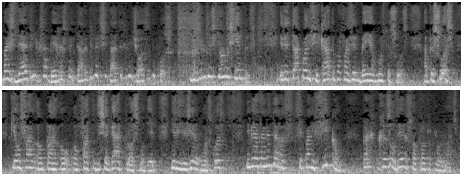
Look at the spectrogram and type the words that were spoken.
mas devem saber respeitar a diversidade religiosa do povo. Inclusive deste homem simples. Ele está qualificado para fazer bem a algumas pessoas. Há pessoas que, ao, ao, ao fato de chegar próximo dele e ele dizer algumas coisas, imediatamente elas se qualificam para resolver a sua própria problemática.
